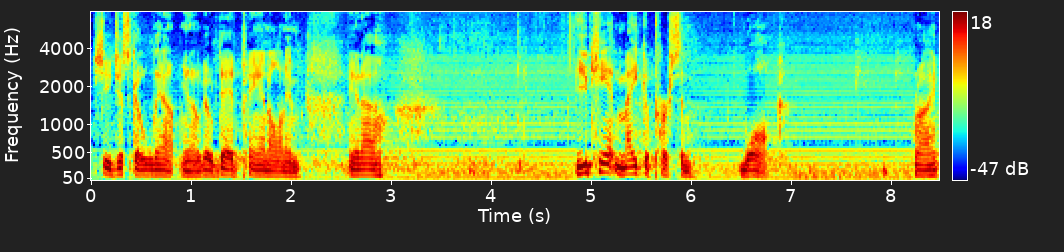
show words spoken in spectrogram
She'd just go limp, you know, go deadpan on him, you know. You can't make a person walk, right?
